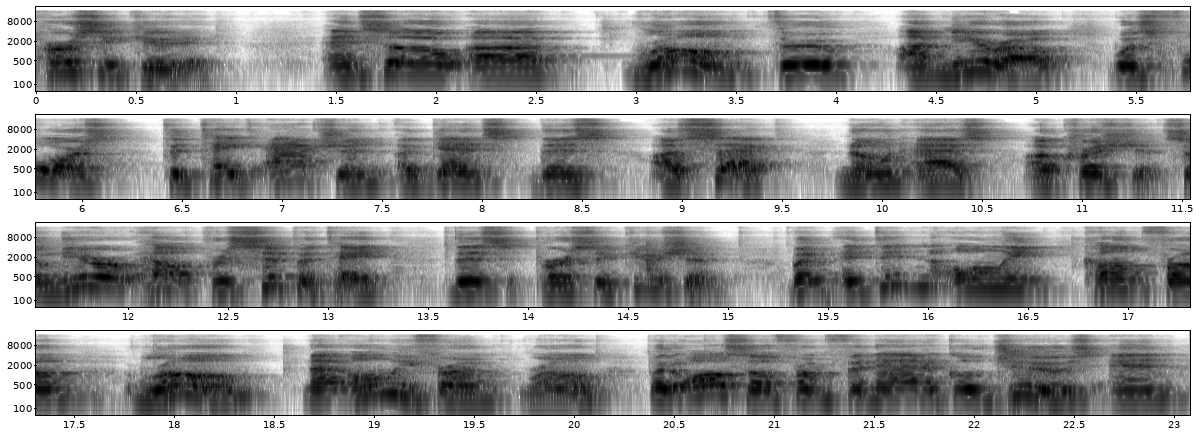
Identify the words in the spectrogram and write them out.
persecuted. And so Rome, through uh, Nero was forced to take action against this uh, sect known as a Christian. So Nero helped precipitate this persecution. But it didn't only come from Rome, not only from Rome, but also from fanatical Jews and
